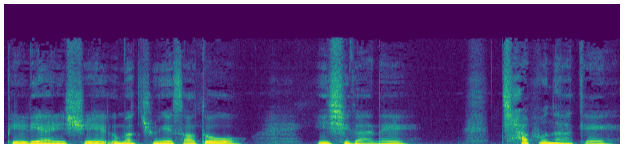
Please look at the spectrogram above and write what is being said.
빌리 아일리쉬의 음악 중에서도 이 시간에 차분하게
